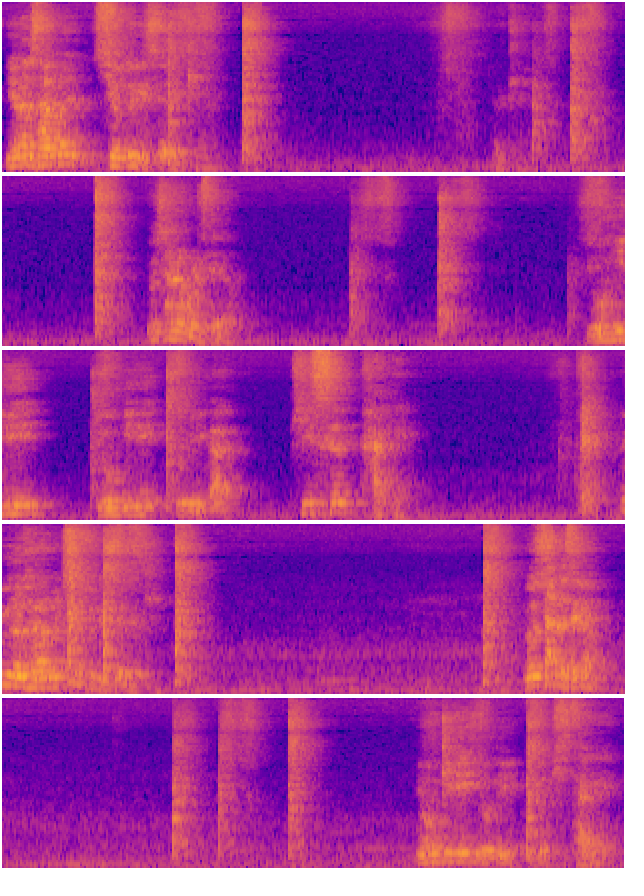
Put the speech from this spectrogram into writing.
이런 사람은 지어도 있어요, 이렇게. 이렇게. 이거 잘라버리세요. 요 길이, 요 길이, 요 길이가 비슷하게. 또 이런 사람은 지어도 있어요, 이렇게. 이거 자르세요. 요 길이, 요 길이, 요 비슷하게.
